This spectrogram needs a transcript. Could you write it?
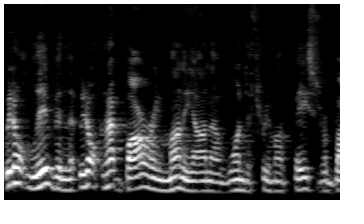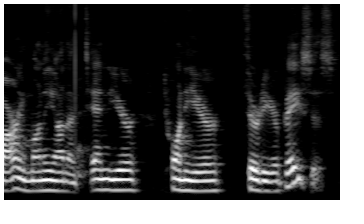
we don't live in that. We don't we're not borrowing money on a one to three month basis. We're borrowing money on a 10 year, 20 year, 30 year basis.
